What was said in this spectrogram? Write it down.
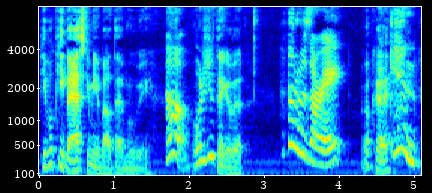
People keep asking me about that movie. Oh, What did you think of it? I thought it was alright. Okay. Again,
